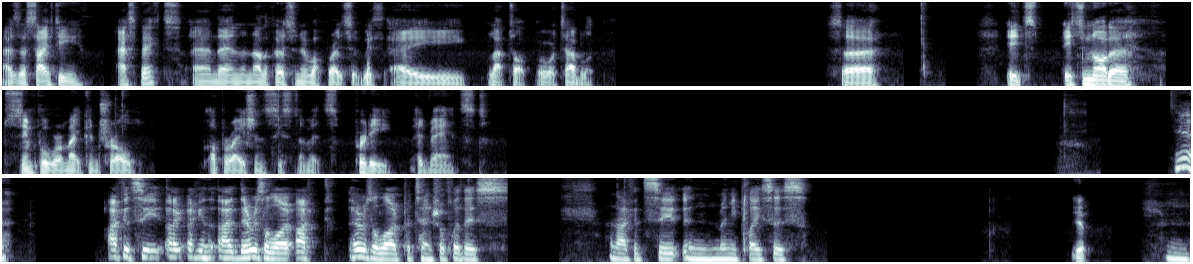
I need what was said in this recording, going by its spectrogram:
as a safety aspect, and then another person who operates it with a laptop or a tablet. So it's it's not a simple remote control operation system. It's pretty advanced. Yeah, I could see. I, I can. I, there is a lot. I, there is a lot of potential for this, and I could see it in many places. Yep. Hmm.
